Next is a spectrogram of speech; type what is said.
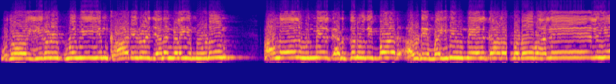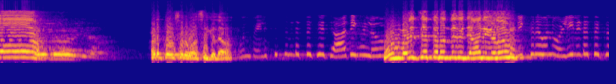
இதோ இருள் பூமியையும் காரிருள் ஜனங்களையும் மூடும். ஆனால் உண்மையில் கருத்தர் உதிப்பார். அவருடைய மகிமை உண்மையில் காணப்படும். அலேலியா அடுத்த அவசர வாசிக்கலாம். உன் வெளிச்சத்தினிடத்துக்கு ஜாதிகளும் உன் ஒளியினிடத்துக்கு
